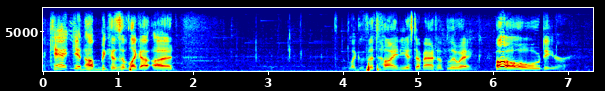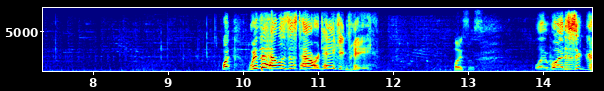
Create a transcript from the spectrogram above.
I can't get up because of, like, a, a like, the tiniest amount of blue ink. Oh, dear. What? Where the hell is this tower taking me? Places. Like, what is it? g-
